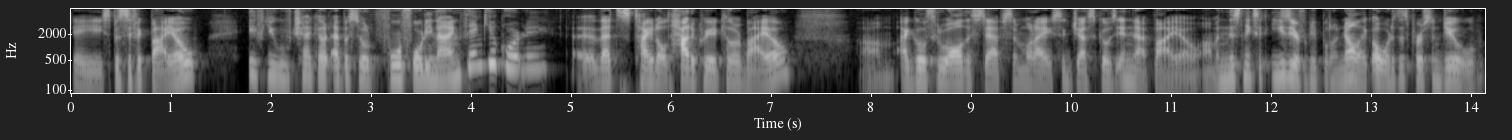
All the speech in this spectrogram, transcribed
a specific bio. If you check out episode 449, thank you, Courtney. Uh, that's titled How to Create a Killer Bio. Um, I go through all the steps and what I suggest goes in that bio. Um, and this makes it easier for people to know, like, oh, what does this person do?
